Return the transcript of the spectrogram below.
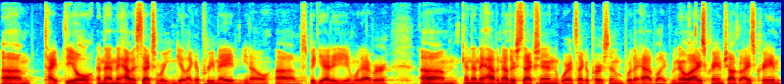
um, type deal, and then they have a section where you can get like a pre-made, you know, um, spaghetti and whatever. Um, and then they have another section where it's like a person where they have like vanilla ice cream, chocolate ice cream,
